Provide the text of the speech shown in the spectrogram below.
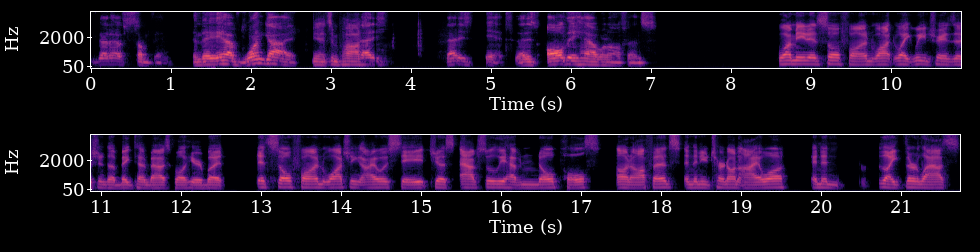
You got to have something, and they have one guy. Yeah, it's impossible. That is, that is it. That is all they have on offense. Well, I mean, it's so fun. What like we can transition to Big Ten basketball here, but it's so fun watching Iowa State just absolutely have no pulse on offense, and then you turn on Iowa, and then like their last,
